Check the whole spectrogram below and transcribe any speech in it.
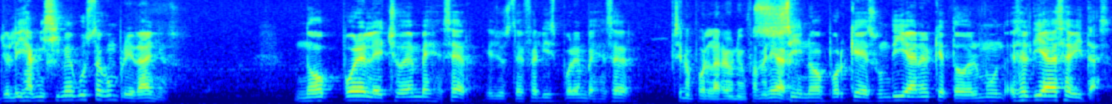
yo le dije, a mí sí me gusta cumplir años. No por el hecho de envejecer, que yo esté feliz por envejecer, Sino por la reunión familiar. sino porque es un día en el que todo el mundo, es el día de cevitas,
